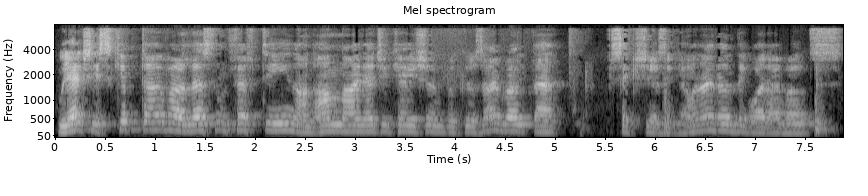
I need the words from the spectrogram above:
We actually skipped over a lesson 15 on online education because I wrote that six years ago, and I don't think what I wrote's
